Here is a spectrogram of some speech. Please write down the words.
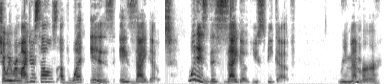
Shall we remind ourselves of what is a zygote? What is this zygote you speak of? Remember,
